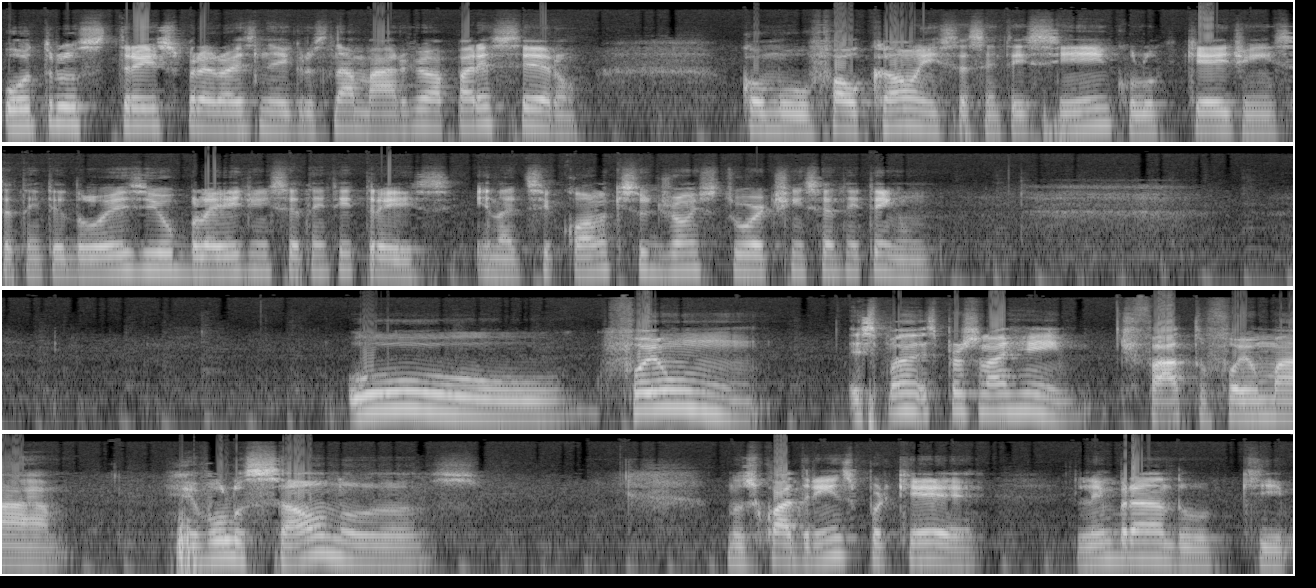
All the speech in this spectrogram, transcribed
outros três super-heróis negros da Marvel apareceram, como o Falcão em 65, o Luke Cage em 72 e o Blade em 73, e na DC Comics o John Stewart em 71. O foi um esse, esse personagem, de fato, foi uma revolução nos, nos quadrinhos, porque, lembrando que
